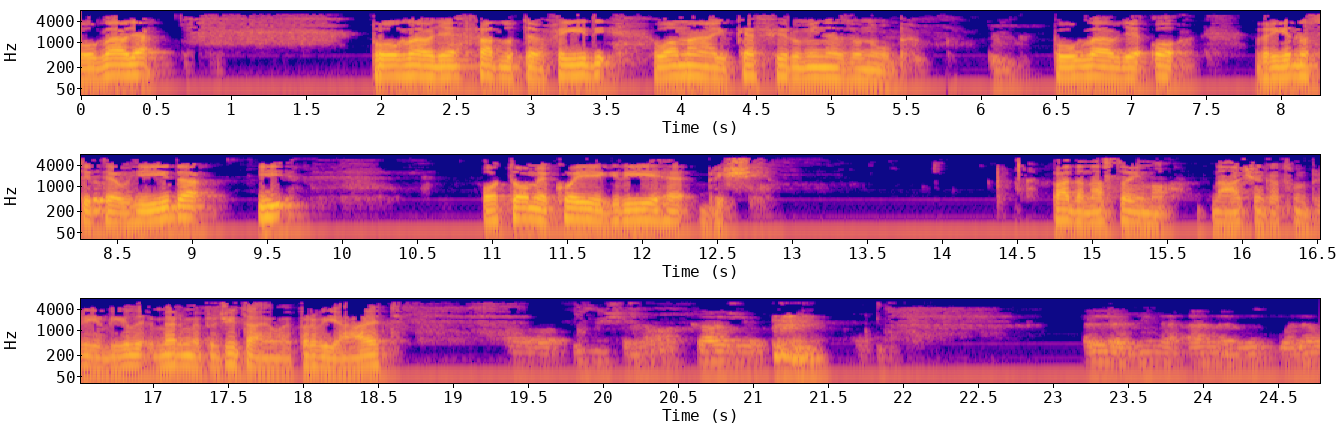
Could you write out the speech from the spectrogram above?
poglavlja, poglavlje Fadlu tevhidi, Wama yukefiru mine zunub. Poglavlje o vrijednosti tevhida i o tome koje grijehe briši. Pa da nastavimo način kako smo prije bili. Mer me pročitaj ovaj prvi ajet. uzvišen Allah kaže الذين آمنوا ولو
